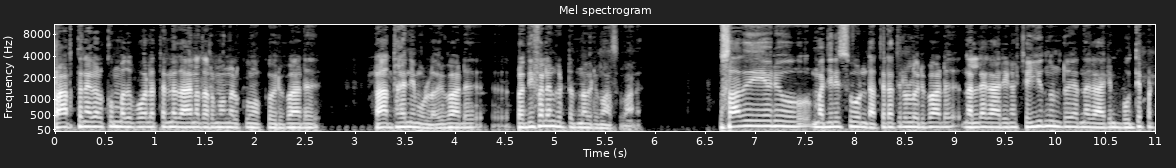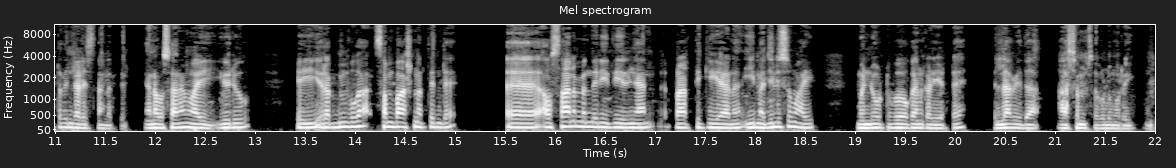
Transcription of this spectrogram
പ്രാർത്ഥനകൾക്കും അതുപോലെ തന്നെ ദാനധർമ്മങ്ങൾക്കും ഒക്കെ ഒരുപാട് പ്രാധാന്യമുള്ള ഒരുപാട് പ്രതിഫലം കിട്ടുന്ന ഒരു മാസമാണ്. ഉസാദ് ഈ ഒരു മജ്ലിസ് കൊണ്ട് അത്തരത്തിലുള്ള ഒരുപാട് നല്ല കാര്യങ്ങൾ ചെയ്യുന്നുണ്ട് എന്ന കാര്യം ബോധ്യപ്പെട്ടതിന്റെ അടിസ്ഥാനത്തിൽ ഞാൻ അവസാനമായി ഈ ഒരു ഈ അഭിമുഖ സംഭാഷണത്തിന്റെ അവസാനം എന്ന രീതിയിൽ ഞാൻ പ്രാർത്ഥിക്കുകയാണ്. ഈ മജ്ലിസുമായി മുന്നോട്ട് പോകാൻ കഴിയട്ടെ. എല്ലാവിധ ആശംസകളും അറിയിക്കുന്നു.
